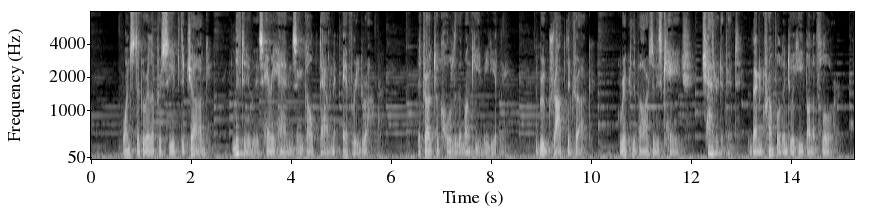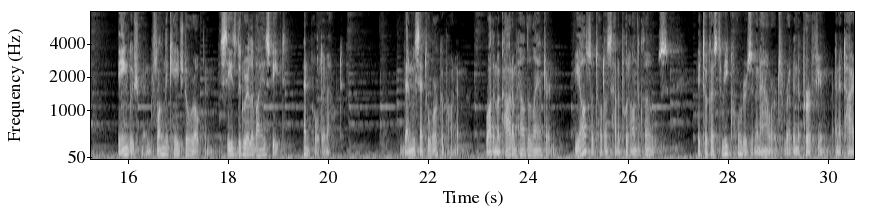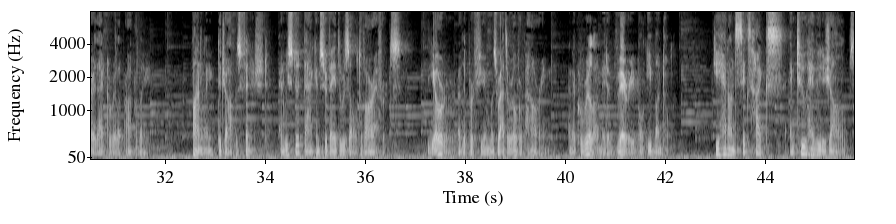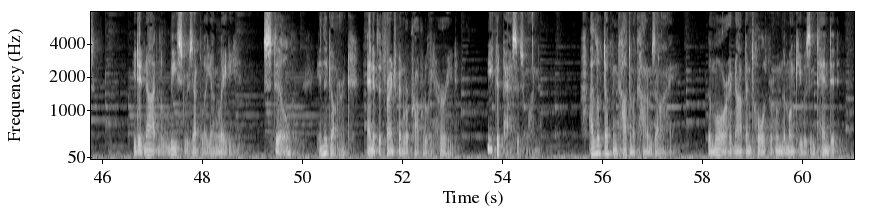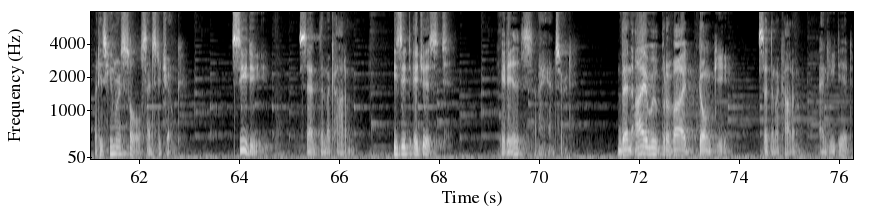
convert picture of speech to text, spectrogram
Once the gorilla perceived the jug, lifted it with his hairy hands and gulped down every drop. The drug took hold of the monkey immediately. The brute dropped the drug, gripped the bars of his cage, chattered a bit, then crumpled into a heap on the floor. The Englishman flung the cage door open, seized the gorilla by his feet, and pulled him out. Then we set to work upon him. While the macadam held the lantern, he also told us how to put on the clothes. It took us three quarters of an hour to rub in the perfume and attire that gorilla properly. Finally, the job was finished, and we stood back and surveyed the result of our efforts. The odor of the perfume was rather overpowering, and the gorilla made a very bulky bundle. He had on six hikes and two heavy djellabs. He did not in the least resemble a young lady. Still, in the dark, and if the Frenchman were properly hurried, he could pass as one. I looked up and caught the macadam's eye. The Moor had not been told for whom the monkey was intended, but his humorous soul sensed a joke. Sidi, said the macadam, is it a jest? It is, I answered. Then I will provide donkey, said the macadam, and he did.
